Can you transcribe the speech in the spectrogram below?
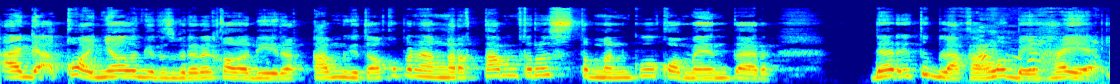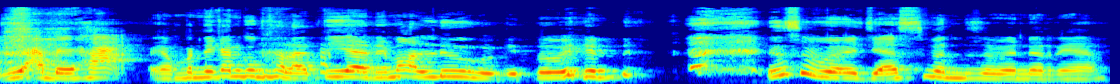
agak konyol gitu sebenarnya kalau direkam gitu. Aku pernah ngerekam terus temanku komentar dan itu belakang lo BH ya? Iya BH yang penting kan gue bisa latihan. Emang lu gituin. Itu sebuah adjustment sebenarnya.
